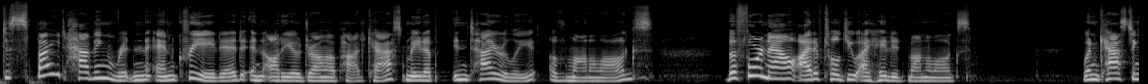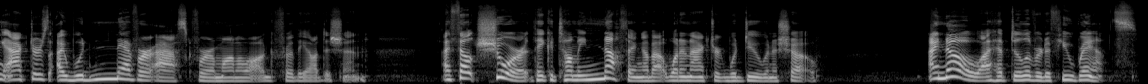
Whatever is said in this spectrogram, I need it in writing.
Despite having written and created an audio drama podcast made up entirely of monologues, before now I'd have told you I hated monologues. When casting actors, I would never ask for a monologue for the audition. I felt sure they could tell me nothing about what an actor would do in a show. I know I have delivered a few rants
